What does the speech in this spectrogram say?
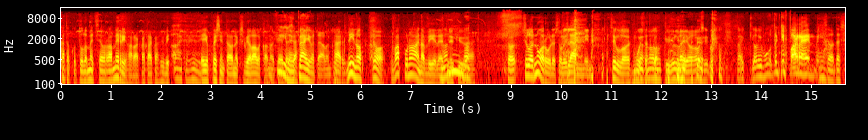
Kato, kun tuolla meitä seuraa meriharakat aika hyvin. Aika hyvin. Ei ole pesintä onneksi vielä alkanut. Viileä tässä päivä täällä on kyllä. häiri- Niin no, joo. Vappuna aina viileet No niin, nykyään. Se on, silloin nuoruudessa oli lämmin. Silloin, muistatko? No, kyllä joo, silloin kaikki oli muutenkin paremmin. Se on tässä.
